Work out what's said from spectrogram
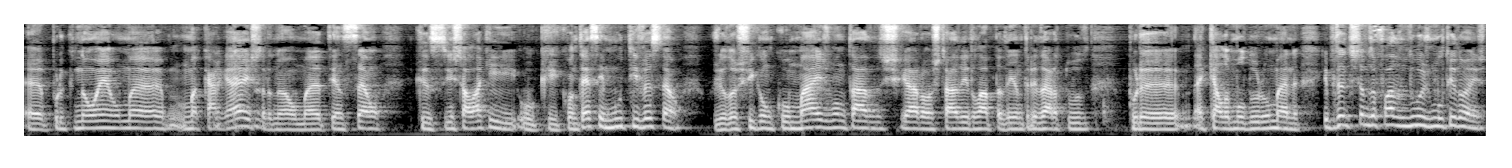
eh, porque não é uma, uma carga extra, não é uma tensão que se instala aqui. O que acontece é motivação. Os jogadores ficam com mais vontade de chegar ao estádio, ir lá para dentro e dar tudo por uh, aquela moldura humana. E portanto estamos a falar de duas multidões.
